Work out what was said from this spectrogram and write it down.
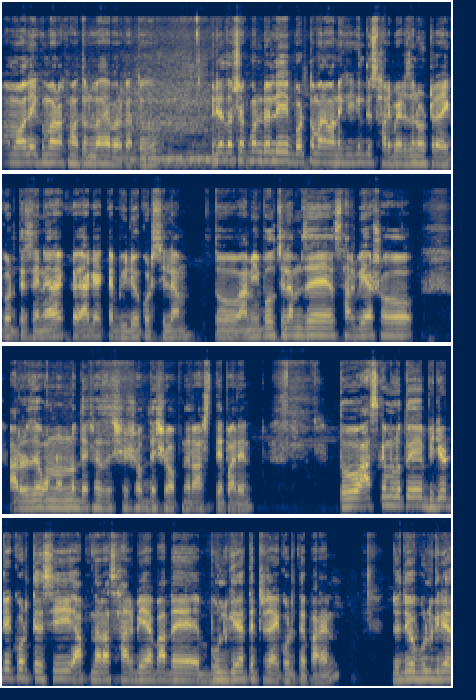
আসসালামু আলাইকুম রহমতুল্লাহ বরকাত প্রিয় দর্শক মণ্ডলী, বর্তমানে অনেকে কিন্তু সার্বিয়ার জন্য ট্রাই করতেছেন। এর আগে একটা ভিডিও করছিলাম। তো আমি বলছিলাম যে সার্বিয়া সহ আরও যে অন্য অন্য দেশ আছে, সেসব দেশেও আপনারা আসতে পারেন। তো আজকে মূলত এই ভিডিওটি করতেছি, আপনারা সার্বিয়া বাদে বুলগেরিয়াতে ট্রাই করতে পারেন। যদিও বুলগেরিয়া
